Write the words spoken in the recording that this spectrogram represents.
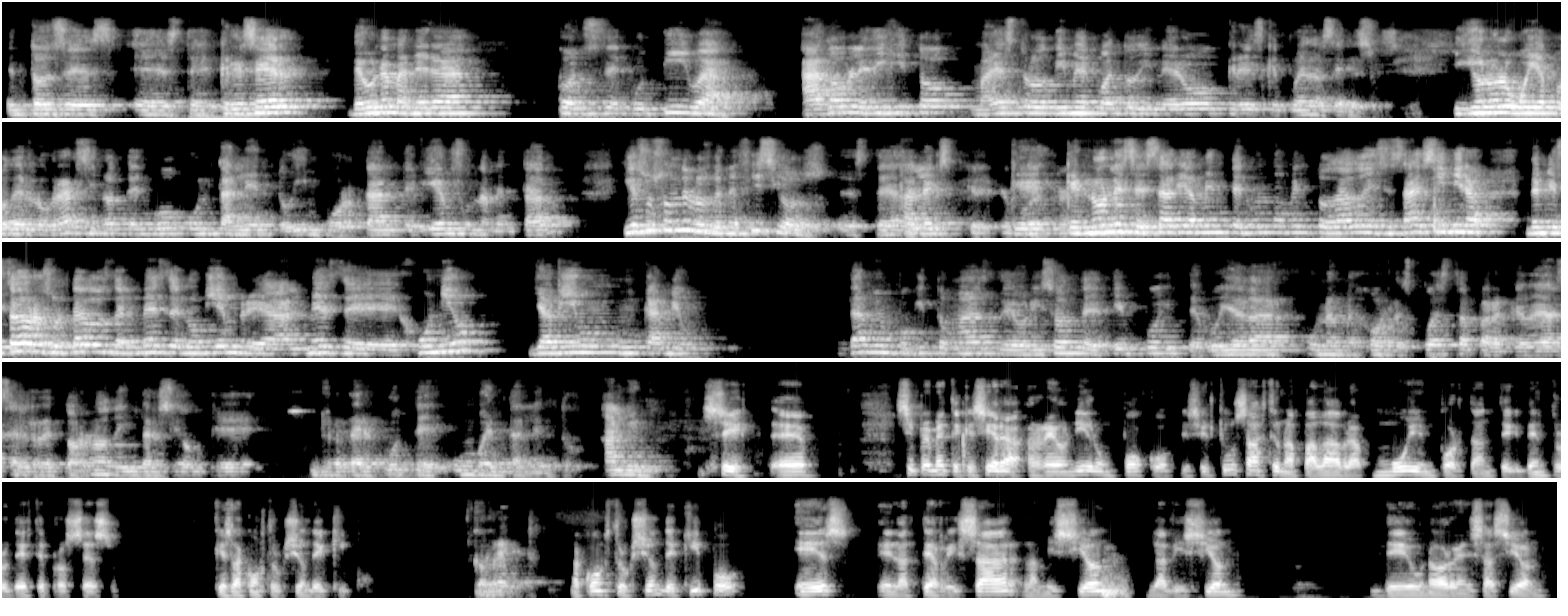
Entonces, este, crecer de una manera consecutiva a doble dígito, maestro, dime cuánto dinero crees que puede hacer eso y yo no lo voy a poder lograr si no tengo un talento importante, bien fundamentado. Y esos son de los beneficios, este, Alex, que, que, no necesariamente en un momento dado dices, ay, sí, mira, de mi estado de resultados del mes de noviembre al mes de junio, ya vi un, un cambio. Dame un poquito más de horizonte de tiempo y te voy a dar una mejor respuesta para que veas el retorno de inversión que repercute un buen talento. Alvin. Sí, eh, simplemente quisiera reunir un poco. Es decir, tú usaste una palabra muy importante dentro de este proceso, que es la construcción de equipo. Correcto. La construcción de equipo es el aterrizar la misión, la visión de una organización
